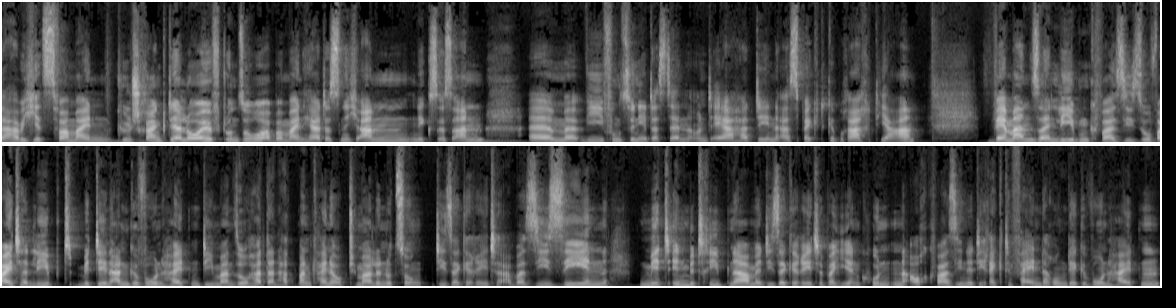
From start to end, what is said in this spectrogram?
Da habe ich jetzt zwar meinen Kühlschrank, der läuft und so, aber mein Herd ist nicht an, nix ist an. Ähm, wie funktioniert das denn? Und er hat den Aspekt gebracht, ja, wenn man sein Leben quasi so weiterlebt mit den Angewohnheiten, die man so hat, dann hat man keine optimale Nutzung dieser Geräte. Aber sie sehen mit Inbetriebnahme dieser Geräte bei ihren Kunden auch quasi eine direkte Veränderung der Gewohnheiten,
